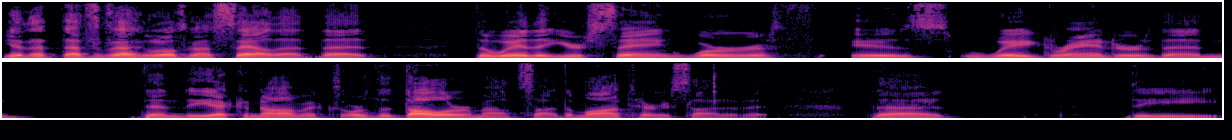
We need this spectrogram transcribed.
Yeah, that, that's exactly what I was going to say. That that the way that you're saying worth is way grander than than the economics or the dollar amount side, the monetary side of it. That the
